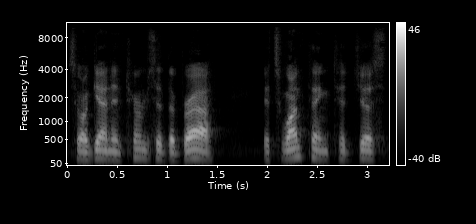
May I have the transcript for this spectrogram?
So, again, in terms of the breath, it's one thing to just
